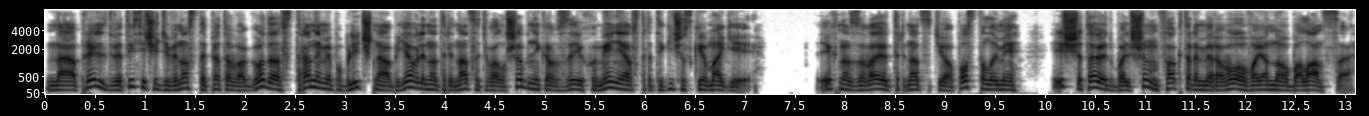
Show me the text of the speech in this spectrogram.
На апрель 2095 года странами публично объявлено 13 волшебников за их умения в стратегической магии. Их называют 13 апостолами и считают большим фактором мирового военного баланса.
